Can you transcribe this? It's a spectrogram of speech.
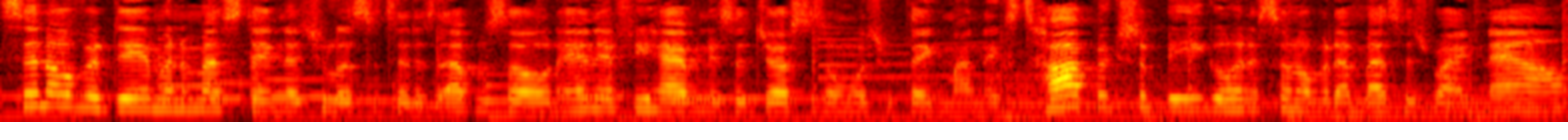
Send over a DM and a message stating that you listened to this episode. And if you have any suggestions on what you think my next topic should be, go ahead and send over that message right now.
